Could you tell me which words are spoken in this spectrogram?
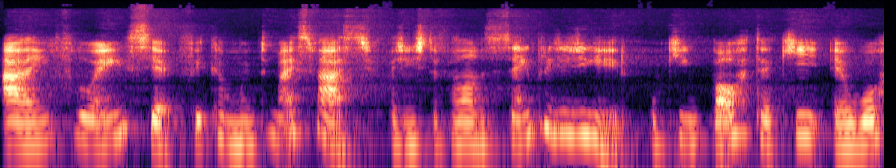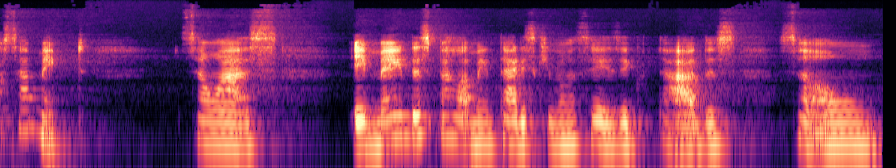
a influência fica muito mais fácil. A gente está falando sempre de dinheiro. O que importa aqui é o orçamento. São as emendas parlamentares que vão ser executadas, são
